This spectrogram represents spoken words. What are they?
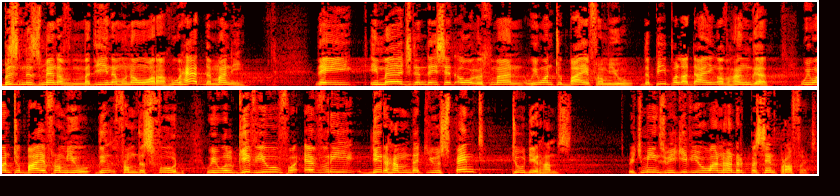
businessmen of Medina Munawwara who had the money, they emerged and they said, Oh Uthman, we want to buy from you. The people are dying of hunger. We want to buy from you, from this food. We will give you for every dirham that you spent, two dirhams. Which means we give you 100% profit.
